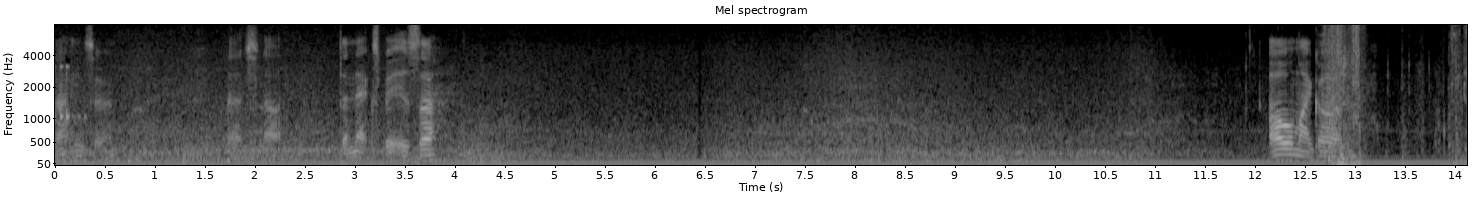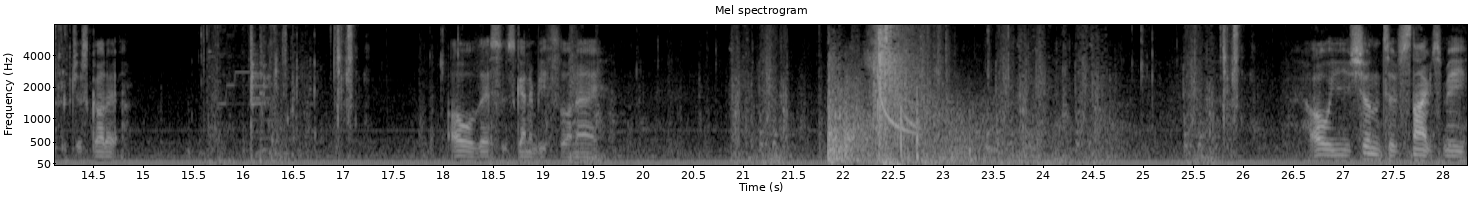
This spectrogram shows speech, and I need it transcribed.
That in zone. That's not. The next bit is there. Oh my god. Just got it. Oh, this is gonna be fun, eh? Oh, you shouldn't have sniped me.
